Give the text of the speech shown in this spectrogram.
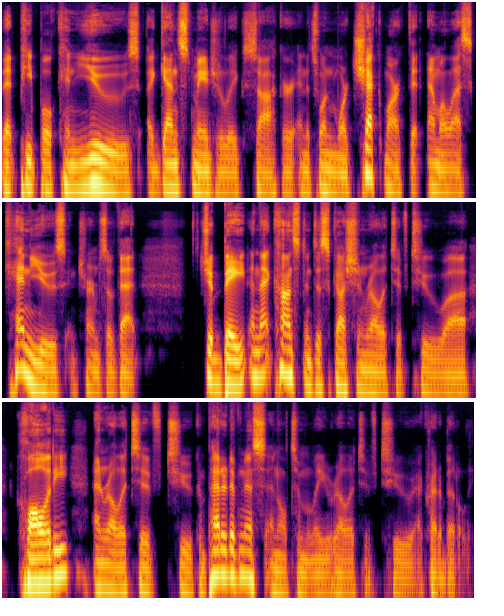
that people can use against Major League Soccer, and it's one more check mark that MLS can use in terms of that debate and that constant discussion relative to uh, quality and relative to competitiveness and ultimately relative to uh, credibility.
